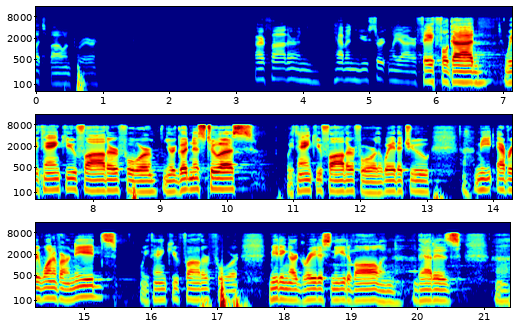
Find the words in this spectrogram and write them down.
Let's bow in prayer. Our Father in heaven, you certainly are a faithful God. We thank you, Father, for your goodness to us. We thank you, Father, for the way that you uh, meet every one of our needs. We thank you, Father, for meeting our greatest need of all, and that is uh,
